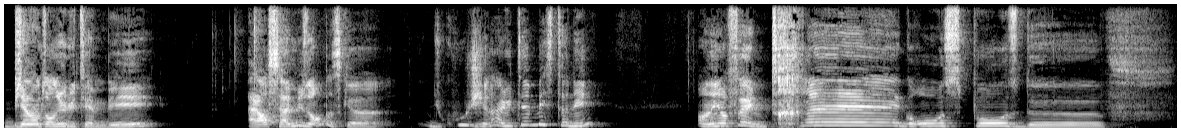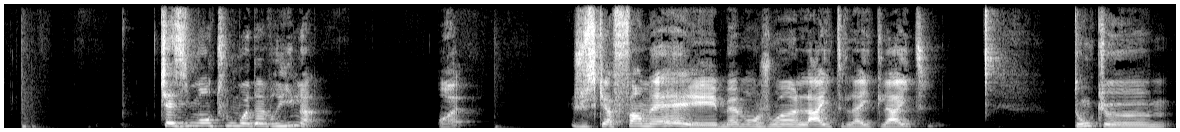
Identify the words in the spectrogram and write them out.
Bien entendu, l'UTMB. Alors, c'est amusant parce que du coup, j'irai à l'UTMB cette année en ayant fait une très grosse pause de quasiment tout le mois d'avril. Ouais, jusqu'à fin mai et même en juin light, light, light. Donc, euh,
